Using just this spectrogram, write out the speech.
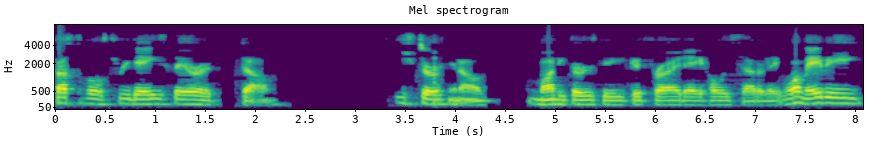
festival of three days there at um, Easter, you know, Monday, Thursday, Good Friday, Holy Saturday. Well, maybe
